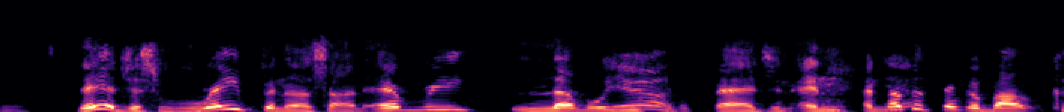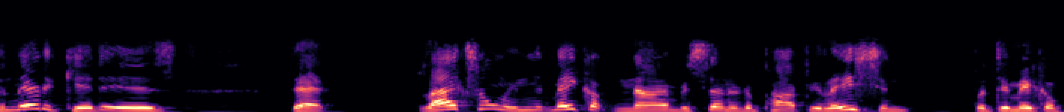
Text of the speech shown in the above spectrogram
Hmm. They are just raping us on every level yeah. you can imagine. And another yeah. thing about Connecticut is that blacks only make up nine percent of the population, but they make up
